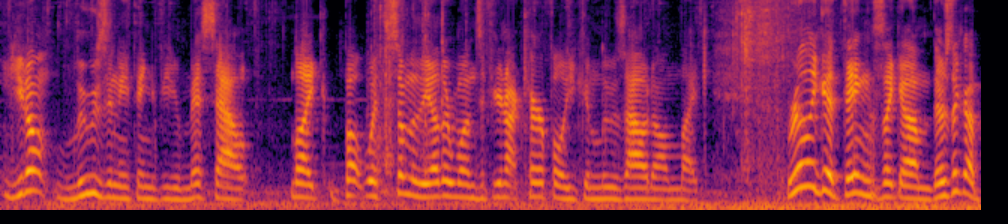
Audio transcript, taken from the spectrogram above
you don't lose anything if you miss out like, but with some of the other ones, if you're not careful, you can lose out on, like, really good things. Like, um, there's, like, a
